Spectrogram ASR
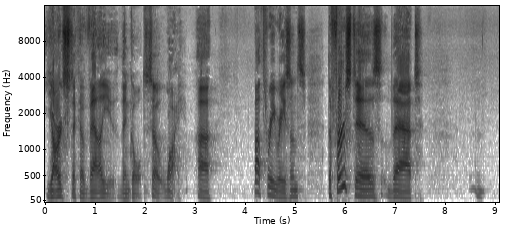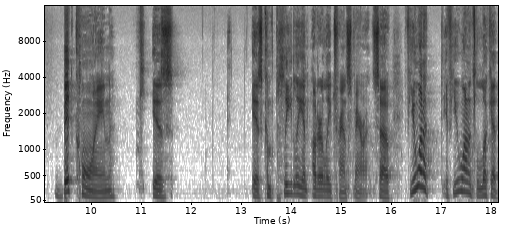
yardstick of value than gold. So why? Uh, about three reasons. The first is that Bitcoin is is completely and utterly transparent. So if you want to, if you wanted to look at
